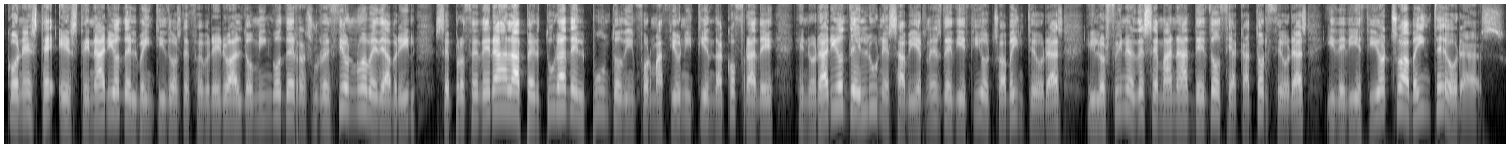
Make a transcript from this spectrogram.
Con este escenario del 22 de febrero al domingo de Resurrección 9 de abril se procederá a la apertura del punto de información y tienda cofrade en horario de lunes a viernes de 18 a 20 horas y los fines de semana de 12 a 14 horas y de 18 a 20 horas.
